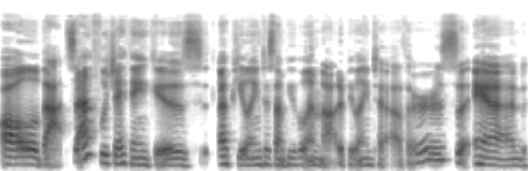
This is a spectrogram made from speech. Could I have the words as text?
all of that stuff, which I think is appealing to some people and not appealing to others. And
